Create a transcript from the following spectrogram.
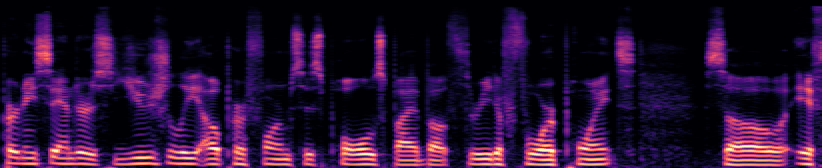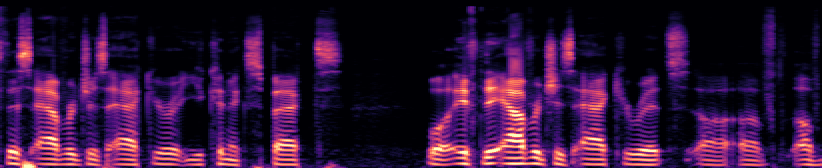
Bernie Sanders usually outperforms his polls by about three to four points. So if this average is accurate, you can expect, well, if the average is accurate uh, of, of,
